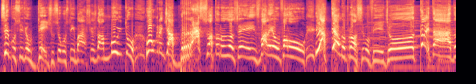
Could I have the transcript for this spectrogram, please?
Se possível, deixe o seu gostei embaixo, que ajuda muito. Um grande abraço a todos vocês. Valeu, falou! E até o meu próximo vídeo. Coitado!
